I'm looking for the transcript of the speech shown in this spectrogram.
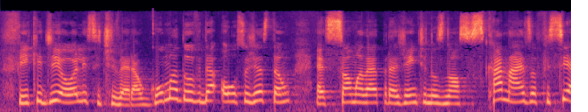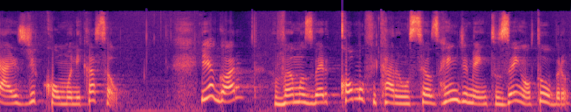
Fique de olho se tiver alguma dúvida ou sugestão, é só mandar para a gente nos nossos canais oficiais de comunicação. E agora, vamos ver como ficaram os seus rendimentos em outubro?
